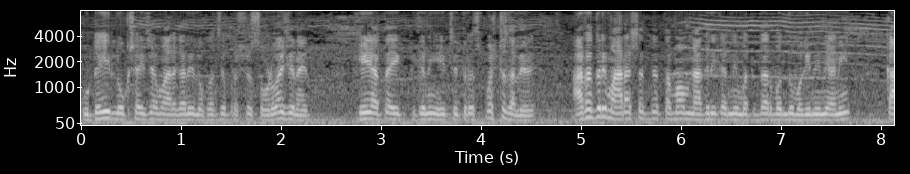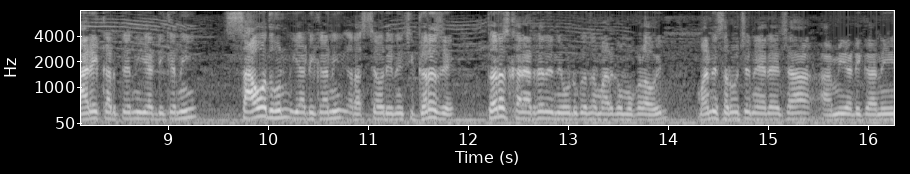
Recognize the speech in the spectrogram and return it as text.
कुठेही लोकशाहीच्या मार्गाने लोकांचे प्रश्न सोडवायचे नाहीत. हे आता एक ठिकाणी हे चित्र स्पष्ट झालेलं आहे. आता तरी महाराष्ट्रातल्या तमाम नागरिकांनी मतदार बंधू भगिनींनी आणि कार्यकर्त्यांनी या ठिकाणी सावध होऊन या ठिकाणी रस्त्यावर येण्याची गरज आहे. तरच खऱ्या अर्थाने निवडणुकांचा मार्ग मोकळा होईल. मान्य सर्वोच्च न्यायालयाच्या आम्ही या ठिकाणी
